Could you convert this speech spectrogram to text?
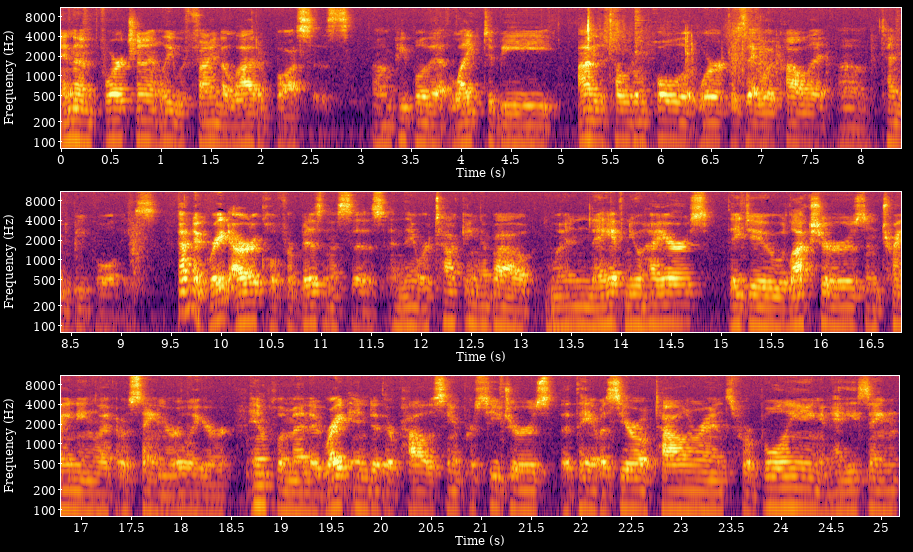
and unfortunately, we find a lot of bosses, um, people that like to be on the totem pole at work, as they would call it, um, tend to be bullies. Found a great article for businesses, and they were talking about when they have new hires, they do lectures and training, like I was saying earlier, implemented right into their policy and procedures that they have a zero tolerance for bullying and hazing.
